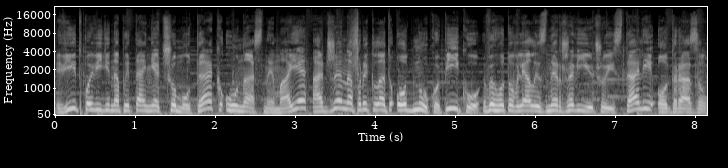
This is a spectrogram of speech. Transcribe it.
Відповіді на питання, чому так, у нас немає, адже, наприклад, одну копійку виготовляли з нержавіючої сталі одразу.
